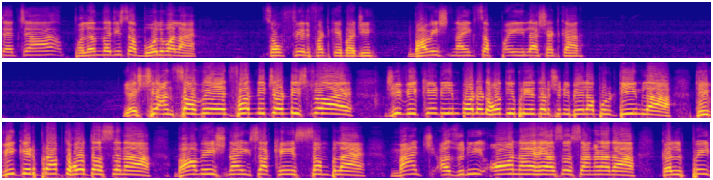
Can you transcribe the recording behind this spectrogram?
त्याच्या फलंदाजीचा बोलवाला आहे. चौफेर फटकेबाजी. भावेश नाईकचा पहिला षटकार. यशांचा वेध फर्निचर डिस्ट्रॉय जी विकेट इम्पॉर्टंट होती प्रियदर्शनी बेलापूर टीमला ती विकेट प्राप्त होत असताना भावेश नाईकचा खेस संपलाय. मॅच अजूनही ऑन आहे असं सांगणारा कल्पेश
